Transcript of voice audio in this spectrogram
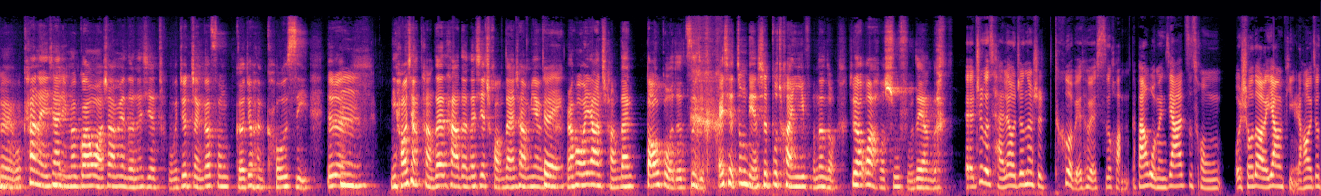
对我看了一下你们官网上面的那些图，就整个风格就很 cozy，就是。你好想躺在他的那些床单上面，对，然后让床单包裹着自己，而且重点是不穿衣服那种，就要哇，好舒服这样子。呃，这个材料真的是特别特别丝滑。反正我们家自从我收到了样品，然后就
